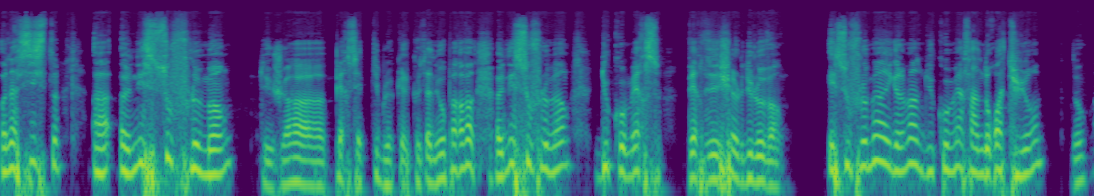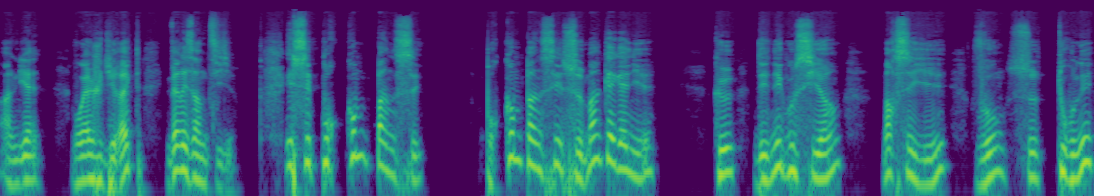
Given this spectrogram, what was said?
on assiste à un essoufflement, déjà perceptible quelques années auparavant, un essoufflement du commerce vers les échelles du Levant. Essoufflement également du commerce en droiture, donc en lien voyage direct vers les Antilles. Et c'est pour compenser, pour compenser ce manque à gagner, que des négociants marseillais vont se tourner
